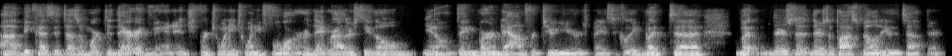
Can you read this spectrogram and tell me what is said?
uh, because it doesn't work to their advantage for 2024. They'd rather see the whole you know thing burned down for two years, basically. But uh, but there's a there's a possibility that's out there.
